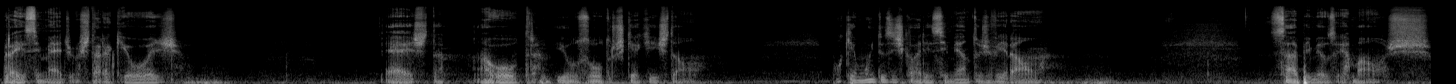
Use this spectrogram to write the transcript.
para esse médium estar aqui hoje. Esta, a outra e os outros que aqui estão. Porque muitos esclarecimentos virão. Sabe, meus irmãos,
